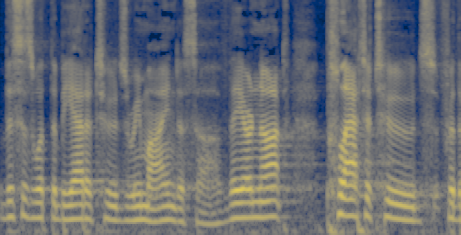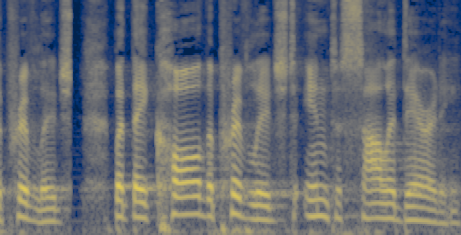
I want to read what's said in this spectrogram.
This is what the Beatitudes remind us of. They are not platitudes for the privileged, but they call the privileged into solidarity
